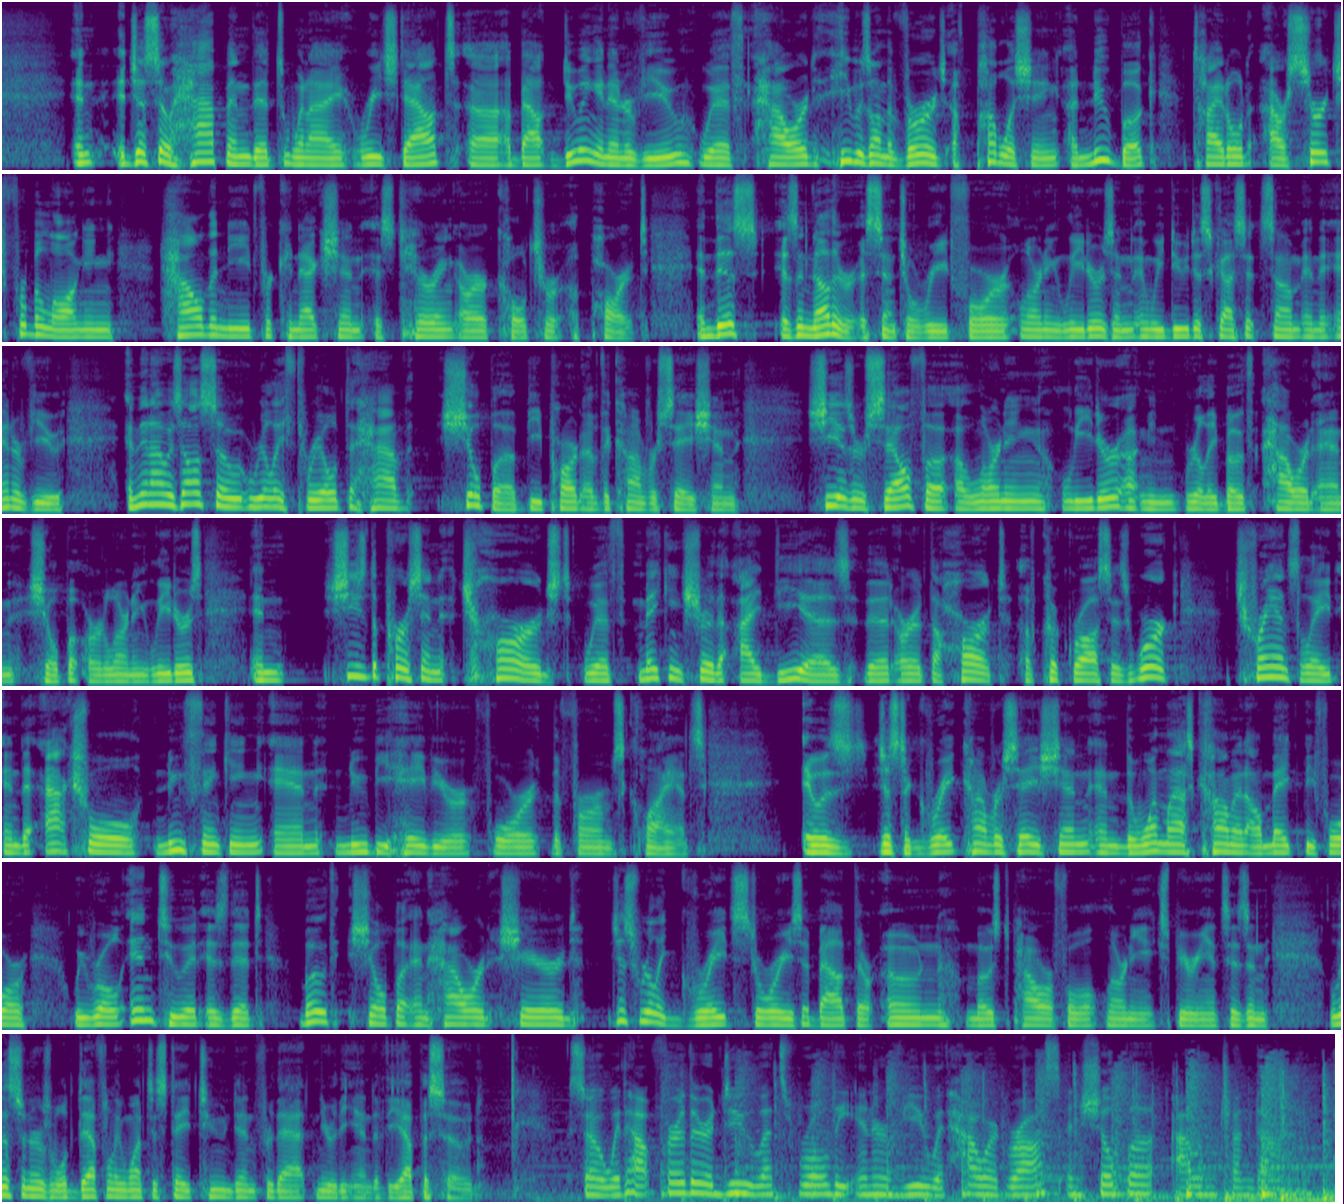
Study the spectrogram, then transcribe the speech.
And it just so happened that when I reached out uh, about doing an interview with Howard, he was on the verge of publishing a new book titled Our Search for Belonging How the Need for Connection is Tearing Our Culture Apart. And this is another essential read for learning leaders, and, and we do discuss it some in the interview. And then I was also really thrilled to have Shilpa be part of the conversation. She is herself a, a, learning leader. I mean, really, both Howard and Shilpa are learning leaders. And she's the person charged with making sure the ideas that are at the heart of Cook Ross's work translate into actual new thinking and new behavior for the firm's clients. It was just a great conversation. And the one last comment I'll make before we roll into it is that both Shilpa and Howard shared just really great stories about their own most powerful learning experiences. And listeners will definitely want to stay tuned in for that near the end of the episode. So, without further ado, let's roll the interview with Howard Ross and Shilpa Alimchandani.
